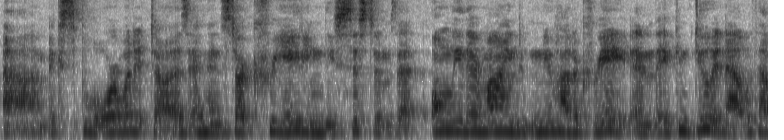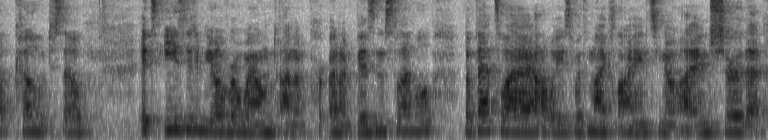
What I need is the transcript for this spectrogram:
um, explore what it does, and then start creating these systems that only their mind knew how to create, and they can do it now without code. So it's easy to be overwhelmed on a on a business level, but that's why I always with my clients, you know, I ensure that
